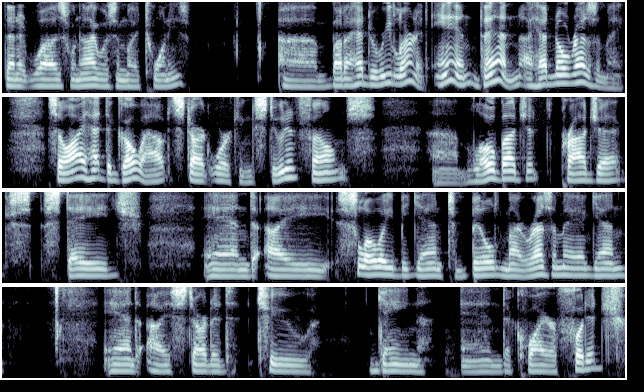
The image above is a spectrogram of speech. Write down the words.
than it was when I was in my 20s. Uh, but I had to relearn it. And then I had no resume. So I had to go out, start working student films, um, low budget projects, stage, and I slowly began to build my resume again. And I started to gain and acquire footage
